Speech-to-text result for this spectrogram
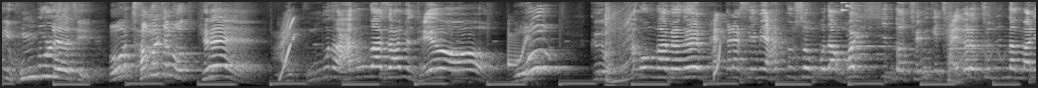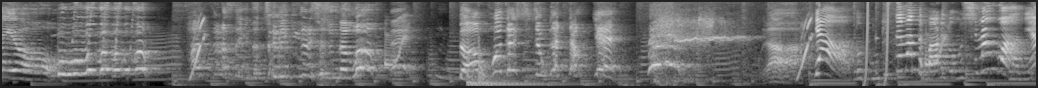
학생이 공부를 해야지 어? 잠을 자면 어떡해 아이 공부는 학원 가서 하면 돼요 뭐? 그 학원 가면은 발가락 쌤이 학교 수업보다 훨씬 더 재밌게 잘 가르쳐 준단 말이에요. 발가락 쌤이 더 재밌게 가르쳐 준다고? 네. 나 화장실 좀 갔다 올게 뭐야? 야, 너 동키 쌤한테 말이 너무 심한 거 아니야?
